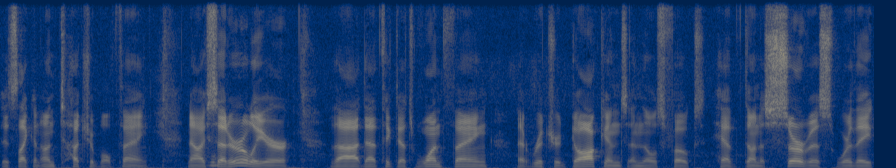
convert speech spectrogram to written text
it's like an untouchable thing. Now I said earlier that, that I think that's one thing that Richard Dawkins and those folks have done a service where they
